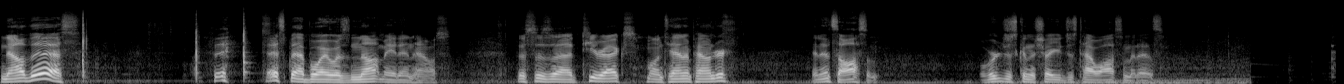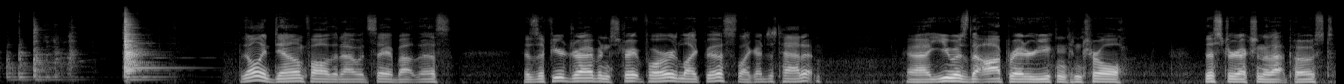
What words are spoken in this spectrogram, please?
Now this, this bad boy was not made in-house. This is a T-Rex Montana pounder, and it's awesome. We're just gonna show you just how awesome it is. The only downfall that I would say about this is if you're driving straight forward like this, like I just had it, uh, you as the operator, you can control this direction of that post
